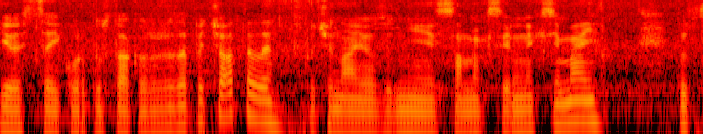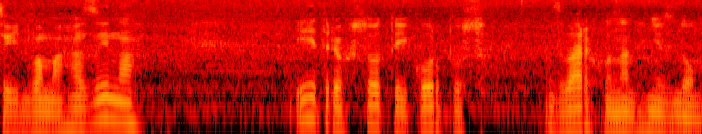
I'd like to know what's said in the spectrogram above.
і ось цей корпус також вже запечатали. Починаю з однієї з самих сильних сімей. Тут стоїть два магазина і 300-й корпус зверху над гніздом.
